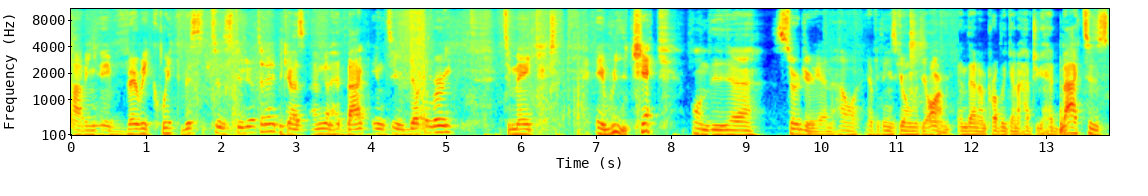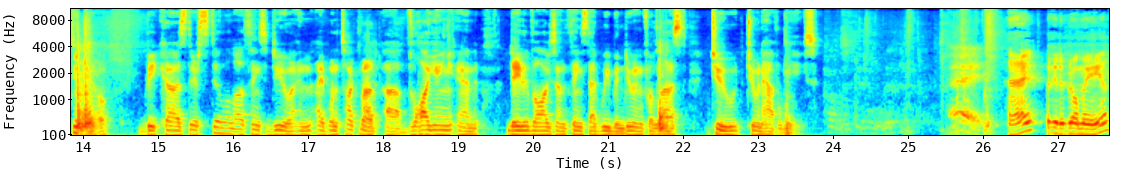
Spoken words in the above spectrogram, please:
having a very quick visit to the studio today because I'm gonna head back into Gothenburg to make a recheck on the uh, surgery and how everything is going with the arm. And then I'm probably gonna have to head back to the studio because there's still a lot of things to do. And I want to talk about uh, vlogging and daily vlogs and things that we've been doing for the last two, two and a half weeks. Hey! Hey! är det bra med er?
